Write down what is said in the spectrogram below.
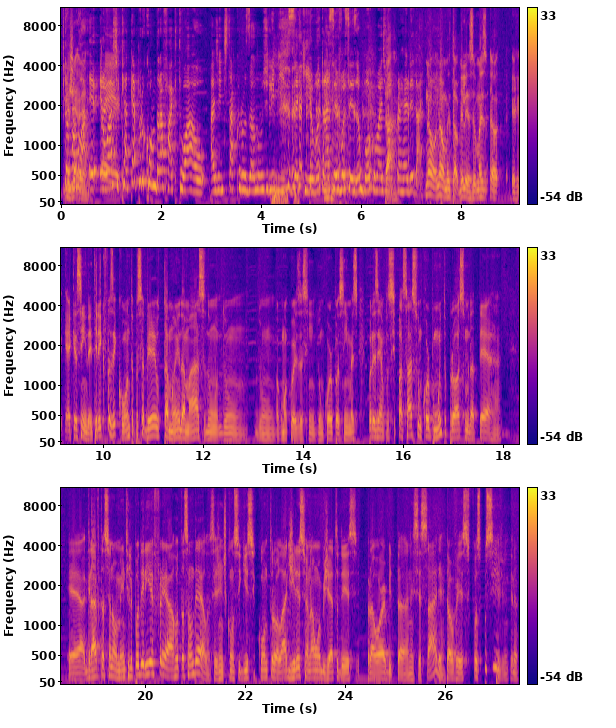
Então vamos lá. Eu, eu é. acho que até pro contrafactual a gente tá cruzando uns limites aqui. Eu vou trazer vocês um pouco mais tá. pra realidade. Não, não, mas tá, beleza. Mas uh, é que assim, daí teria que fazer conta pra saber o tamanho da massa de um, de um, de um alguma coisa assim, de um corpo assim. Mas, por exemplo, se passasse um corpo muito próximo da Terra é, gravitacionalmente ele poderia frear a rotação dela. Se a gente conseguisse controlar, direcionar um objeto desse para a órbita necessária, talvez fosse possível, entendeu?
